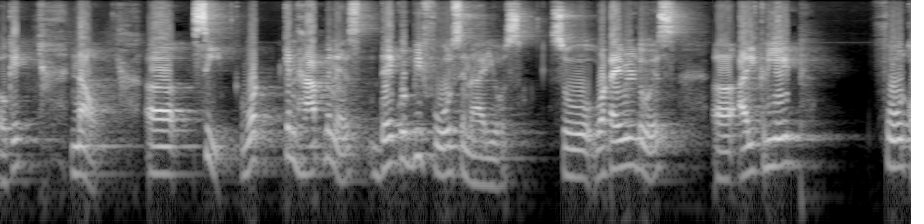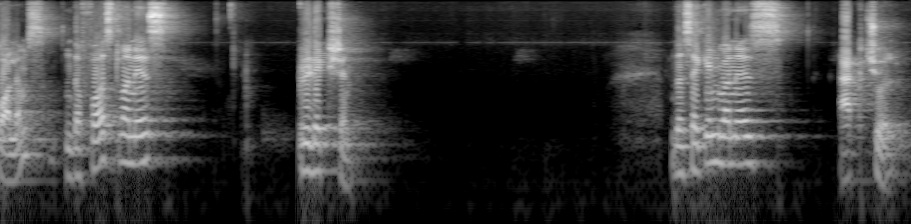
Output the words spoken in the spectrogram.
okay? Now uh, see what can happen is there could be four scenarios so what I will do is uh, I'll create four columns the first one is prediction the second one is actual.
